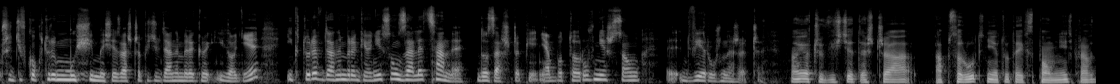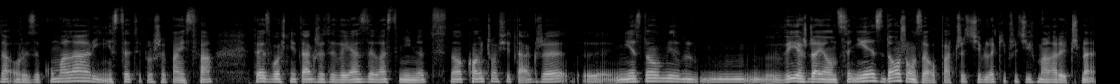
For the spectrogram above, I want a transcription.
przeciwko którym musimy się zaszczepić w danym regionie i które w danym regionie są zalecane do zaszczepienia, bo to również są dwie różne rzeczy. No i oczywiście też trzeba absolutnie tutaj wspomnieć, prawda, o ryzyku malarii. Niestety, proszę Państwa, to jest właśnie tak, że te wyjazdy last minute no, kończą się tak, że y, nie zdą, y, wyjeżdżający nie zdążą zaopatrzyć się w leki przeciwmalaryczne,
